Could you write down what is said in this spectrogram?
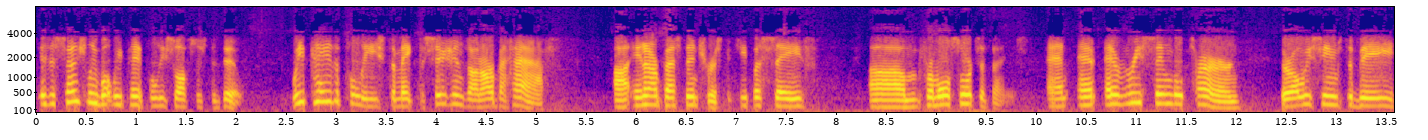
is essentially what we pay police officers to do. We pay the police to make decisions on our behalf uh, in our best interest to keep us safe um, from all sorts of things. And at every single turn, there always seems to be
